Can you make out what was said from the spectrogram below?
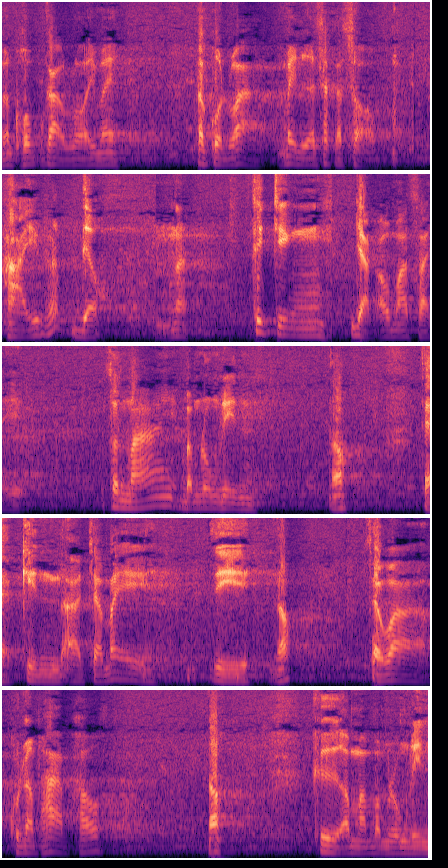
มันครบเก้าร้อยไหมปรากฏว่าไม่เหลือสักกระสอบ หายแป๊บเดียวนะที่จริงอยากเอามาใส่ต้นไม้บำรุงดินเนาะแต่กลินอาจจะไม่ดีเนาะ แต่ว่าคุณภาพเขาเนาะคือเอามาบำรุงดิน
